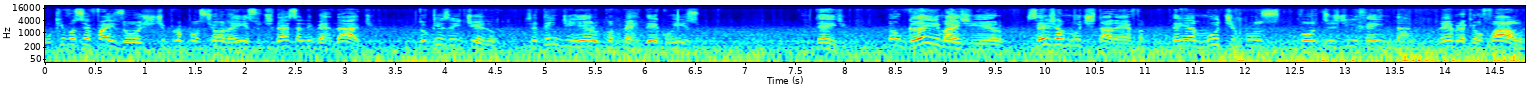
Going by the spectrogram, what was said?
O que você faz hoje te proporciona isso, te dá essa liberdade? Do que sentido? Você tem dinheiro para perder com isso? Entende? Então ganhe mais dinheiro, seja multitarefa, tenha múltiplos fontes de renda. Lembra que eu falo?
